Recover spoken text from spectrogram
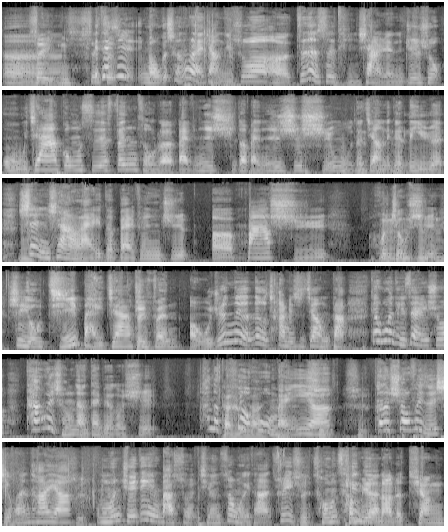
嗯，所以你是，但是某个程度来讲，你说呃，真的是挺吓人的，就是说五家公司分走了百分之十到百分之十十五的这样的一个利润，剩下来的百分之呃八十或九十是由几百家去分。哦。我觉得那个那个差别是这样大，但问题在于说，它会成长，代表的是。他的客户满意啊，是他的消费者喜欢他呀。我们决定把所钱送给他，所以从这个他没有拿着枪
